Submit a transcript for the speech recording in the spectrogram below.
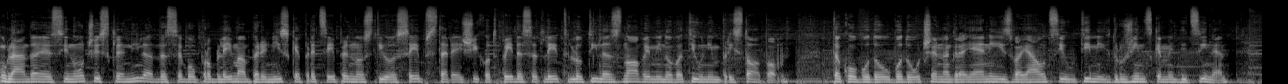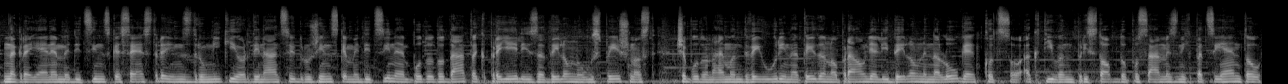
Vlada je sinoči sklenila, da se bo problema preniske precepljenosti oseb starejših od 50 let lotila z novim inovativnim pristopom. Tako bodo v bodoče nagrajeni izvajalci v timih družinske medicine. Nagrajene medicinske sestre in zdravniki ordinacij družinske medicine bodo dodatek prejeli za delovno uspešnost, če bodo najmanj dve uri na teden opravljali delovne naloge, kot so aktiven pristop do posameznih pacijentov,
